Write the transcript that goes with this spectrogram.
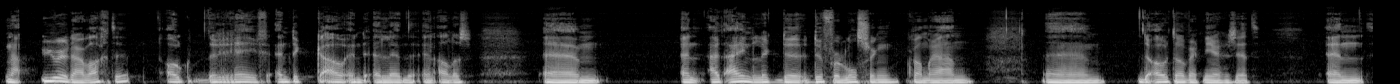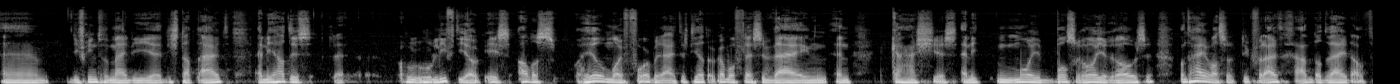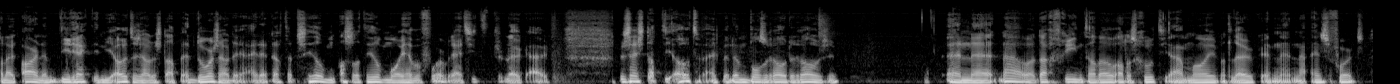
nou, uur daar wachten. Ook de regen en de kou en de ellende en alles. Ehm, en uiteindelijk de, de verlossing kwam eraan. Ehm, de auto werd neergezet. En ehm, die vriend van mij die, eh, die stapt uit. En die had dus, eh, hoe, hoe lief die ook is, alles heel mooi voorbereid. Dus die had ook allemaal flessen wijn en kaasjes en die mooie bos rode rozen. Want hij was er natuurlijk vanuit gegaan dat wij dan vanuit Arnhem direct in die auto zouden stappen en door zouden rijden. Ik dacht, dat is heel, als we dat heel mooi hebben voorbereid, ziet het er leuk uit. Dus hij stapt die auto uit met een bos rode rozen. En eh, nou, dag vriend, hallo, alles goed? Ja, mooi, wat leuk en, eh, nou, enzovoort.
